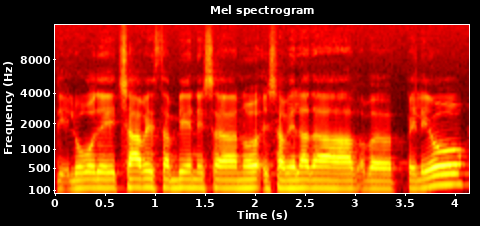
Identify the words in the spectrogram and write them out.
Y luego de Chávez también esa, no- esa velada eh, peleó.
